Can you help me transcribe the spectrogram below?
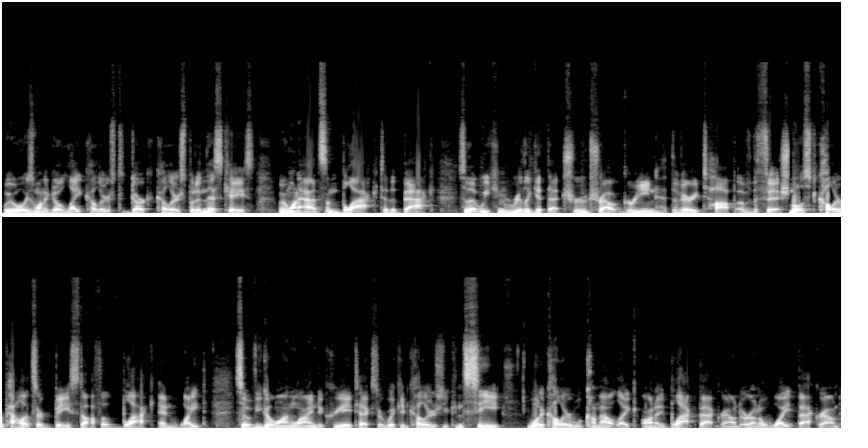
We always want to go light colors to dark colors, but in this case, we want to add some black to the back so that we can really get that true trout green at the very top of the fish. Most color palettes are based off of black and white, so if you go online to Createx or Wicked Colors, you can see what a color will come out like on a black background or on a white background.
